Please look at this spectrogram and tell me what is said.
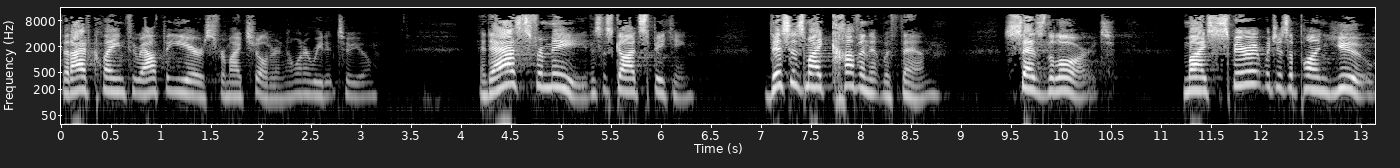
that I have claimed throughout the years for my children. I want to read it to you. And as for me, this is God speaking, this is my covenant with them, says the Lord. My spirit which is upon you,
